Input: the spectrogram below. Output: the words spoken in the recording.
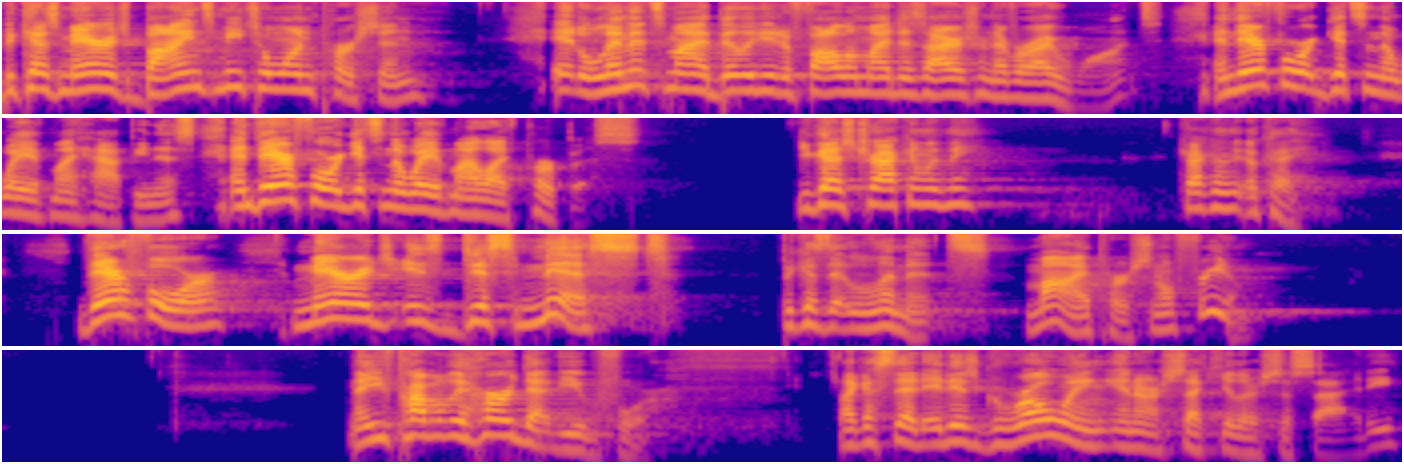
because marriage binds me to one person, it limits my ability to follow my desires whenever I want, and therefore it gets in the way of my happiness, and therefore it gets in the way of my life purpose. You guys tracking with me? Tracking with me? Okay. Therefore, marriage is dismissed because it limits my personal freedom. Now, you've probably heard that view before. Like I said, it is growing in our secular society,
